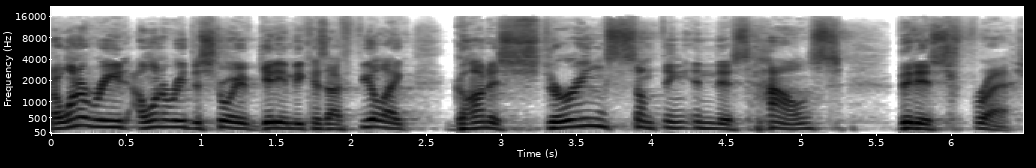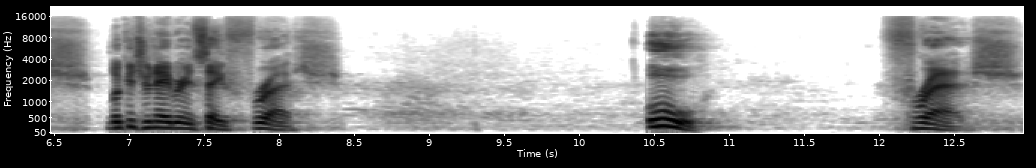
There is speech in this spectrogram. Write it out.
But I want to read, I want to read the story of Gideon because I feel like God is stirring something in this house that is fresh. Look at your neighbor and say, fresh. Ooh, fresh.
